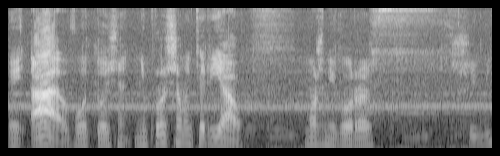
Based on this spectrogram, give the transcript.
Эй, а, вот точно, непрочный материал. Можно его расшибить.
